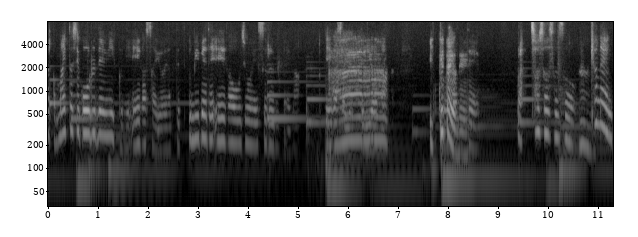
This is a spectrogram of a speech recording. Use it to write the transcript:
なんか毎年ゴールデンウィークに映画祭をやってて海辺で映画を上映するみたいな映画祭やってるような言って。たよね。あそうそうそうそう。うん。去年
